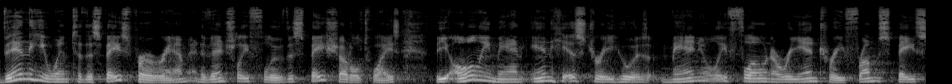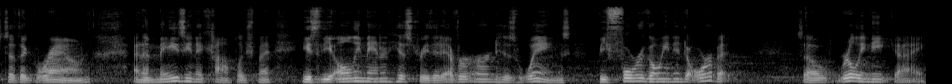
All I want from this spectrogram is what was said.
Then he went to the space program and eventually flew the space shuttle twice, the only man in history who has manually flown a reentry from space to the ground. An amazing accomplishment. He's the only man in history that ever earned his wings before going into orbit. So, really neat guy.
